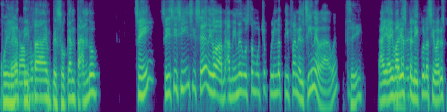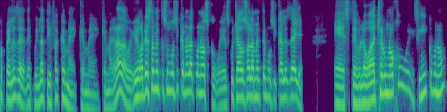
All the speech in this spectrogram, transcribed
Queen Latifah empezó cantando. Sí, sí, sí, sí, sí sé. Digo, a, mí me gusta mucho Queen Latifah en el cine, ¿verdad, güey? Sí. Hay, hay varias películas y varios papeles de, de Queen Latifah que me, que me, que me agrada, güey. Y honestamente su música no la conozco, güey. He escuchado solamente musicales de ella. Este, le voy a echar un ojo, güey. Sí, cómo no.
